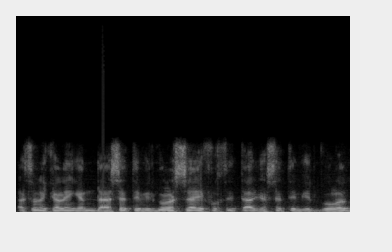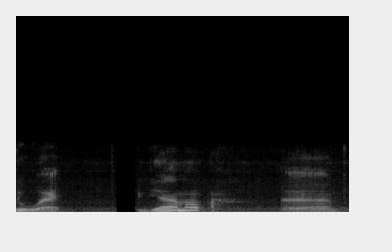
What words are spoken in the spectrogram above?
Azione Calenda 7,6, Forza Italia 7,2. Vediamo. Eh,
